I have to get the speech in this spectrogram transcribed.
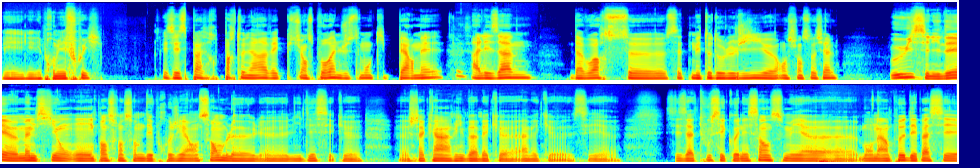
les, les premiers fruits. Et c'est ce partenariat avec Sciences Po Rennes justement qui permet à les âmes d'avoir ce, cette méthodologie euh, en sciences sociales? Oui, oui, c'est l'idée. Euh, même si on, on pense l'ensemble des projets ensemble, euh, l'idée c'est que chacun arrive avec, avec ses, ses, atouts, ses connaissances. Mais bon, on a un peu dépassé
